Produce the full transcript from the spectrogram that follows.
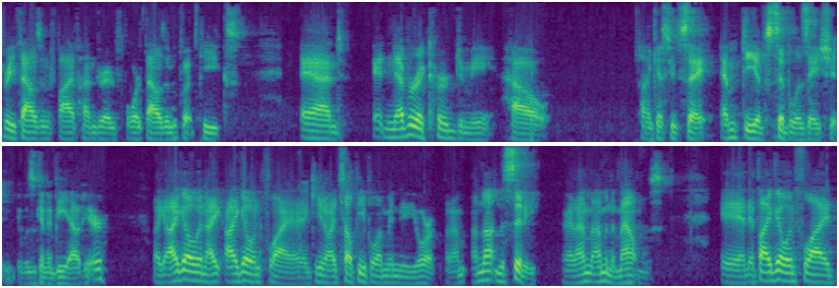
3,500, 4,000 foot peaks. And it never occurred to me how I guess you'd say empty of civilization it was going to be out here. Like I go and I, I go and fly. Like, you know, I tell people I'm in New York, but I'm, I'm not in the city, right? I'm, I'm in the mountains. And if I go and fly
